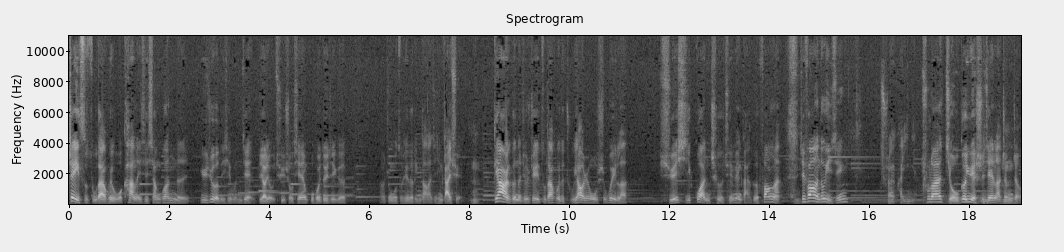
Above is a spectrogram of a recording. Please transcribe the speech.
这一次足代会，我看了一些相关的预热的一些文件，比较有趣。首先不会对这个呃中国足协的领导来进行改选，嗯。第二个呢，就是这足代会的主要任务是为了学习贯彻全面改革方案。这方案都已经出来快一年，出来九个月时间了，整整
